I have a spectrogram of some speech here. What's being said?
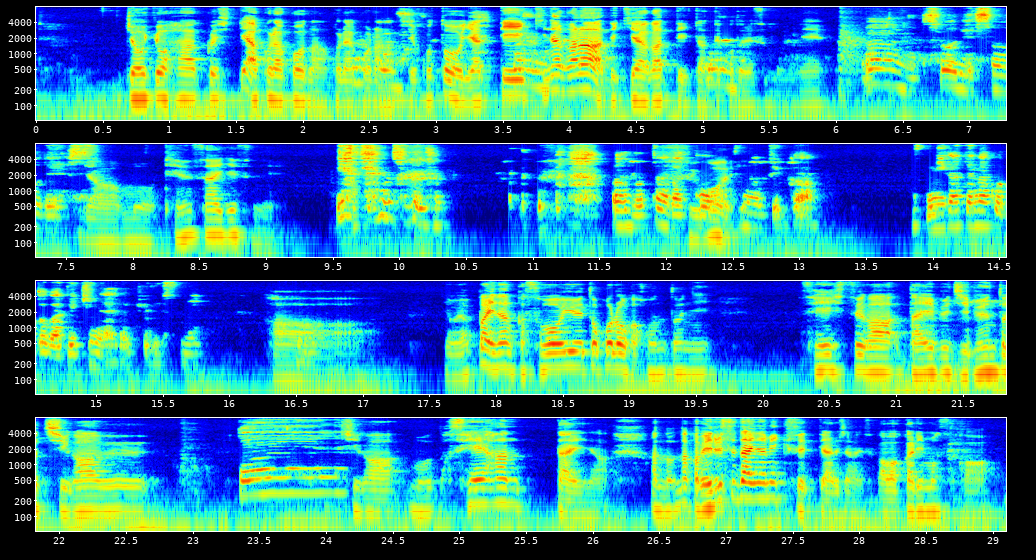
状況を把握して、あ、これはこうだな、これはこうだなっていうことをやっていきながら出来上がっていたってことですもんね。うん、そうです、そうです。いやーもう天才ですね。いや、でも あの、ただこう、なんていうか、苦手なことができないだけですね。はあ。でもやっぱりなんかそういうところが本当に性質がだいぶ自分と違うえー、気が、もう正反対な。あの、なんかウェルスダイナミクスってあるじゃないですか。わかりますか？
